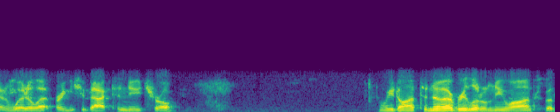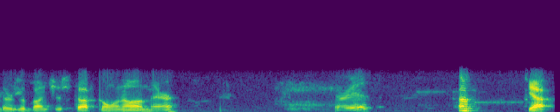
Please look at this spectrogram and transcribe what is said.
And whittle it brings you back to neutral. We don't have to know every little nuance, but there's a bunch of stuff going on there. There is. Yep.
